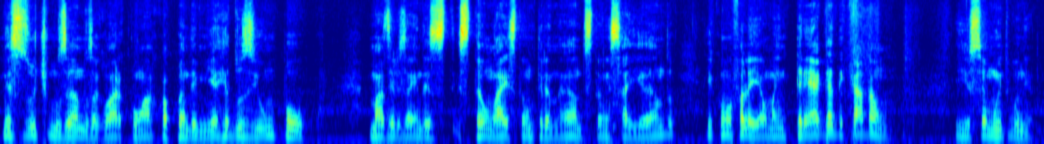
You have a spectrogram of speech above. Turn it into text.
Nesses últimos anos agora, com a, com a pandemia, reduziu um pouco, mas eles ainda estão lá, estão treinando, estão ensaiando e, como eu falei, é uma entrega de cada um. E isso é muito bonito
